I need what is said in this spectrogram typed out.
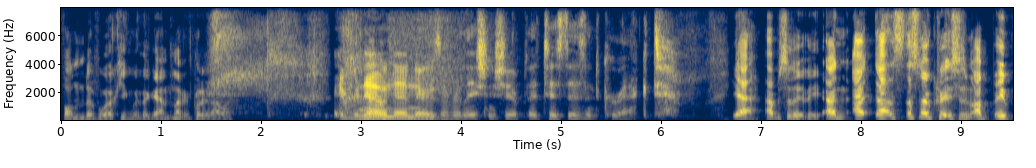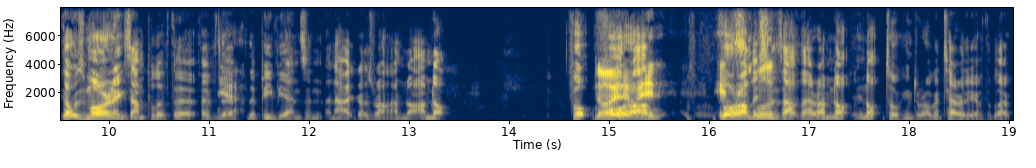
fond of working with again. Let me put it that way. Every now and then there's a relationship that just isn't correct. Yeah, absolutely, and I, that's that's no criticism. I, it, that was more an example of the of the, yeah. the PBNs and, and, how it goes wrong. I'm not I'm not for no, for our, for our listeners well, out there. I'm not not talking derogatorily of the bloke.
